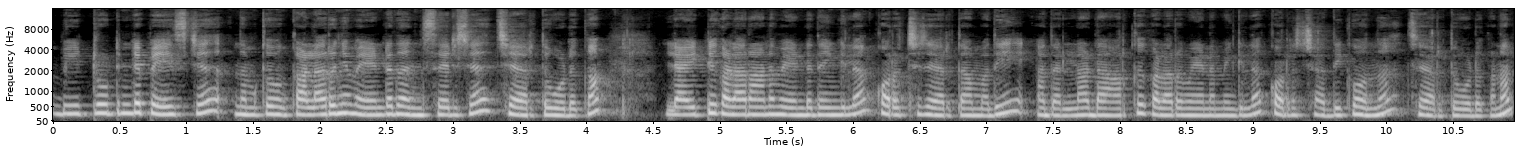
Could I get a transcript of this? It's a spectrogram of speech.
ബീട്രൂട്ടിന്റെ പേസ്റ്റ് നമുക്ക് കളറിന് വേണ്ടതനുസരിച്ച് ചേർത്ത് കൊടുക്കാം. ലൈറ്റ് കളറാണ് വേണ്ടതെങ്കിൽ കുറച്ച് ചേർത്താൽ മതി. അതല്ല ഡാർക്ക് കളർ വേണമെങ്കിൽ കുറച്ചധികം ഒന്ന് ചേർത്ത് കൊടുക്കണം.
